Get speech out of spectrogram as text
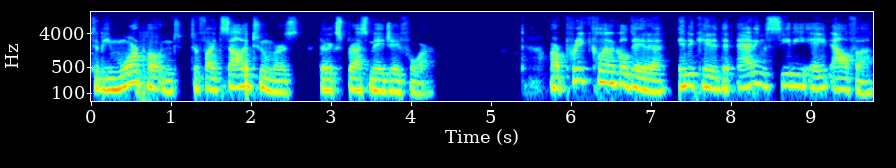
to be more potent to fight solid tumors that express MAGE-A4. Our preclinical data indicated that adding CD8 alpha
